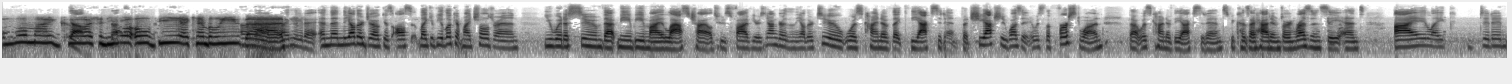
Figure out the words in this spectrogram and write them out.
Oh my Yeah, gosh! and that's- you're OB. I can't believe oh, no, that. i hate it and then the other joke is also like if you look at my children you would assume that maybe my last child who's five years younger than the other two was kind of like the accident but she actually wasn't it was the first one that was kind of the accident because i had him during residency and i like didn't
